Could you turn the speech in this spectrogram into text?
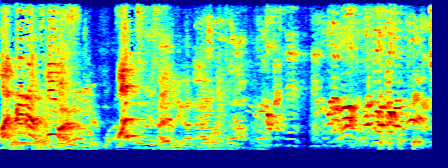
Hundred and four. What? Look at the fits.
